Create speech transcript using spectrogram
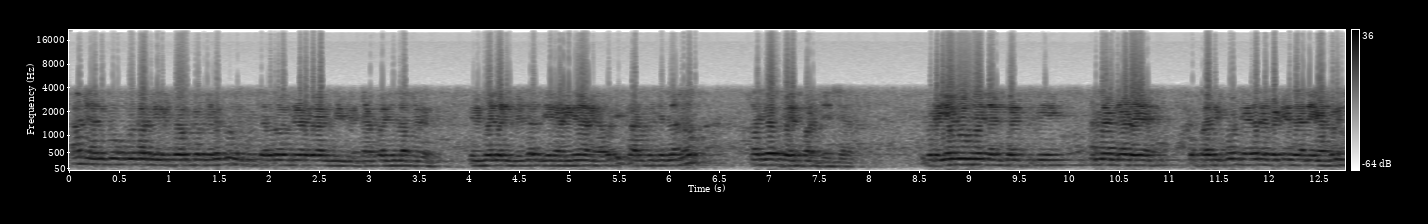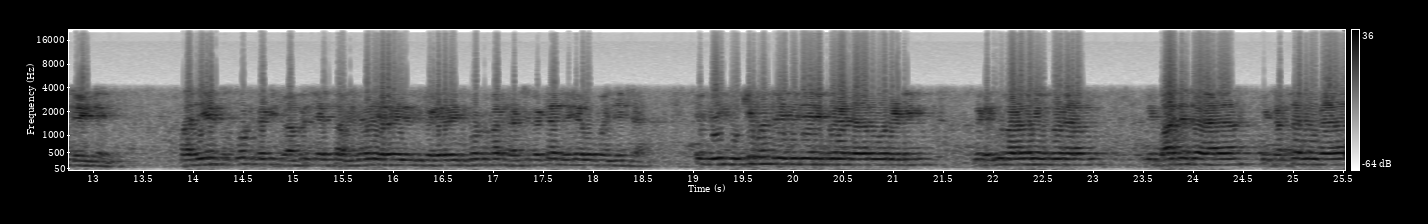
కానీ అనుకోకుండా మీరు కోరిక మేరకు ఇప్పుడు చంద్రబాబు నాయుడు గారు మీ కడప జిల్లా ఎమ్మెల్యే మీద మీరు అడిగినారు కాబట్టి కడప జిల్లాలో హైదరాబాద్ ఏర్పాటు చేశారు. ఇప్పుడు ఏమైంది దాని పరిస్థితి? అని పది కోట్లు ఏదైనా పెట్టి దాన్ని అమలు చేయండి. పదిహేను కోట్లు పెట్టి అమలు చేస్తాం. ఇరవై ఇరవై ఐదు ఇరవై ఐదు కోట్ల రూపాయలు ఖర్చు పెట్టా నేనే ఓపెన్ చేశా. మీ ముఖ్యమంత్రి ఎందుకు చేయలేకపోయినారు జగన్మోహన్ రెడ్డి? మీరు ఎందుకు అడగలేకపోయినారు మీ బాధ్యత కాదా మీ కర్తవ్యం కాదా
